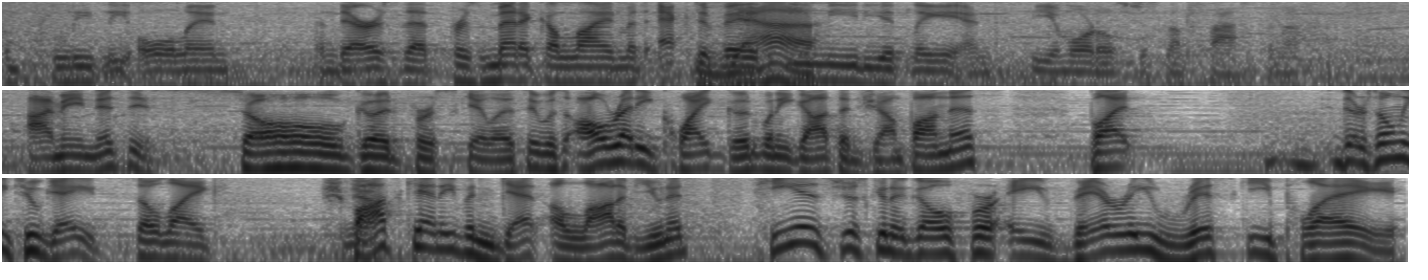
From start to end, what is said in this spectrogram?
completely all in. And there's that prismatic alignment activated yeah. immediately, and the Immortal's just not fast enough. I mean, this is so good for Skillous. It was already quite good when he got the jump on this, but there's only two gates, so like Spatz yeah. can't even get a lot of units. He is just going to go for a very risky play.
